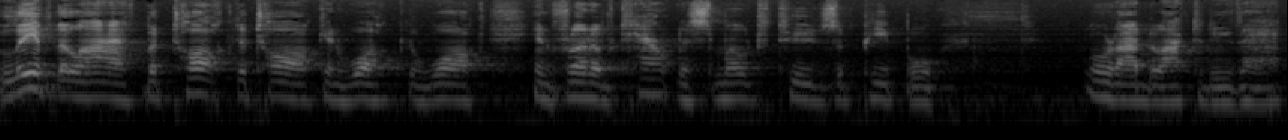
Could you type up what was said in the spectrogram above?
live the life, but talk the talk and walk the walk in front of countless multitudes of people. Lord, I'd like to do that.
